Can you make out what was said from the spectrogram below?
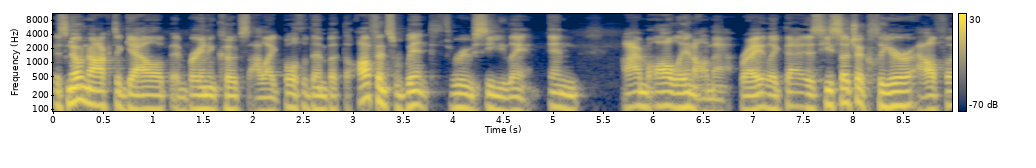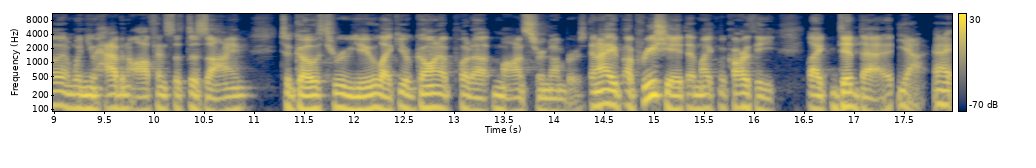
it's no knock to Gallup and Brandin Cooks. I like both of them, but the offense went through CeeDee Lamb. And I'm all in on that, right? Like that is he's such a clear alpha. And when you have an offense that's designed to go through you, like you're going to put up monster numbers. And I appreciate that Mike McCarthy like did that. Yeah, I,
